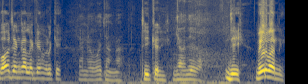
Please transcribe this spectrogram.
ਬਹੁਤ ਚੰਗਾ ਲੱਗਿਆ ਮਿਲ ਕੇ। ਚੰਗਾ ਬਹੁਤ ਚੰਗਾ। ਠੀਕ ਹੈ ਜੀ। ਜਾਂਦੇਗਾ ਜੀ ਮਿਹਰਬਾਨੀ।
